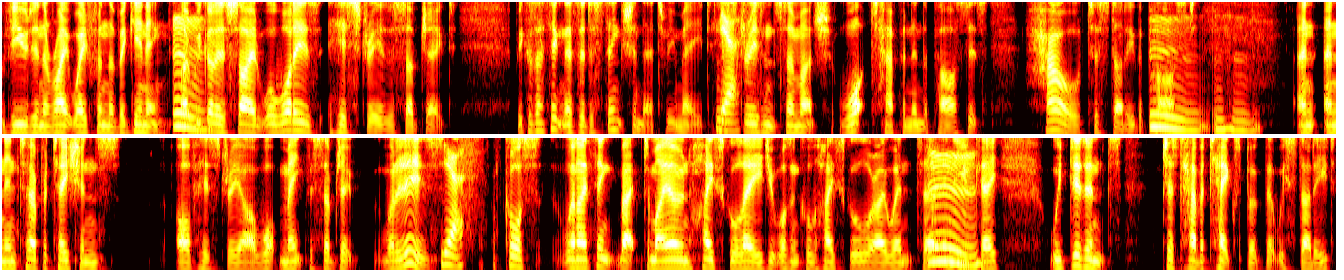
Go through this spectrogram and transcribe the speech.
viewed in the right way from the beginning. Mm. Like we've got to decide, well, what is history as a subject? Because I think there's a distinction there to be made. Yes. History isn't so much what happened in the past; it's how to study the past. Mm, mm-hmm. And, and interpretations of history are what make the subject what it is. Yes. Of course, when I think back to my own high school age, it wasn't called high school where I went uh, mm. in the mm. UK. We didn't just have a textbook that we studied.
